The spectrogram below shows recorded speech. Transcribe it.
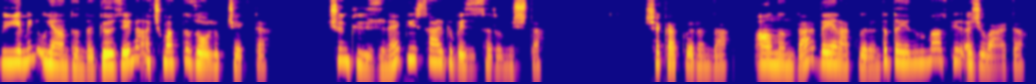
Bünyamin uyandığında gözlerini açmakta zorluk çekti. Çünkü yüzüne bir sargı bezi sarılmıştı. Şakaklarında, alnında ve yanaklarında dayanılmaz bir acı vardı.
